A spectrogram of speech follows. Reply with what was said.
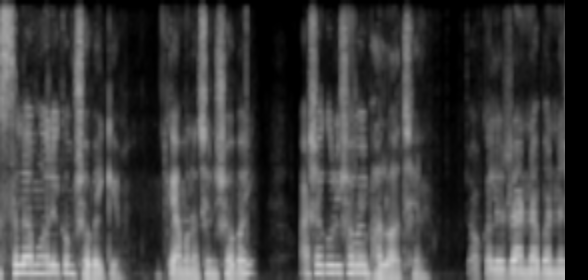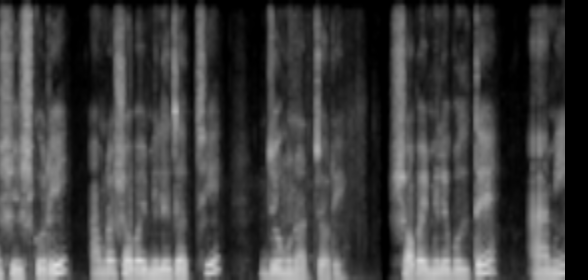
আসসালামু আলাইকুম সবাইকে। কেমন আছেন সবাই? আশা করি সবাই ভালো আছেন। সকালের রান্না বান্না শেষ করেই আমরা সবাই মিলে যাচ্ছি যমুনার চরে। সবাই মিলে বলতে, আমি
